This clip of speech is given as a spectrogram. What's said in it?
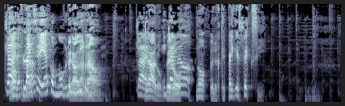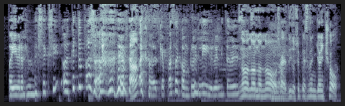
Claro, Spike se veía como Bruce Pero Lee. agarrado. Claro, pero cambio- no, pero es que Spike es sexy. Oye, Bruce Lee no es sexy. Oye, ¿qué te pasa? ¿Qué ¿Ah? pasa con- ¿Qué pasa con Bruce Lee? Bruce Lee también es No, no, sexy. no, no, o sea, digo, estoy pensando en John Cho.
